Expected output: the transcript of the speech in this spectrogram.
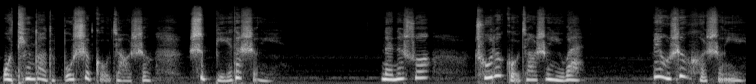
我听到的不是狗叫声，是别的声音。”奶奶说：“除了狗叫声以外，没有任何声音。”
